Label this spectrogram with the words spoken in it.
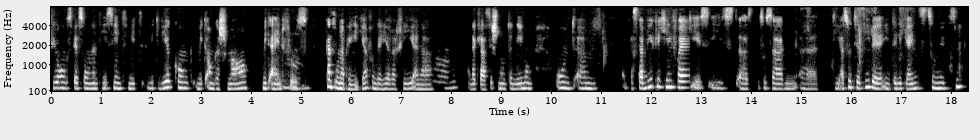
Führungspersonen die sind mit, mit Wirkung, mit Engagement, mit Einfluss. Mhm ganz unabhängig ja, von der Hierarchie einer, einer klassischen Unternehmung. Und ähm, was da wirklich hilfreich ist, ist äh, sozusagen äh, die assoziative Intelligenz zu nützen,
